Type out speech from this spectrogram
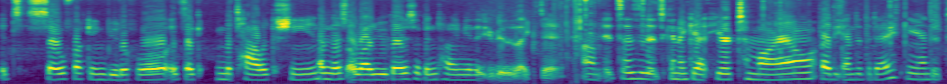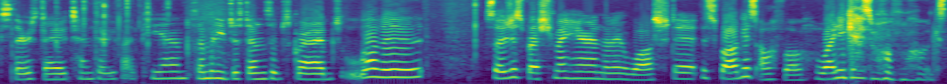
it's so fucking beautiful. It's like metallic sheen. And this, a lot of you guys have been telling me that you really liked it. Um, it says that it's gonna get here tomorrow by the end of the day. And it's Thursday, 10.35 p.m. Somebody just unsubscribed. Love it. So I just brushed my hair and then I washed it. This vlog is awful. Why do you guys want vlogs?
